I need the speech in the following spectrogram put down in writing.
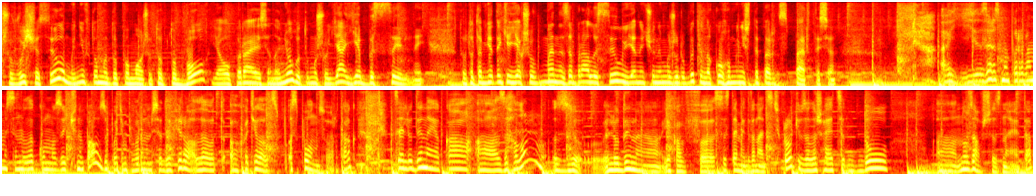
що вища сила мені в тому допоможе. Тобто, Бог, я опираюся на нього, тому що я є безсильний. Тобто, там є таке, якщо в мене забрали силу, я нічого не можу робити, на кого мені ж тепер спертися. Зараз ми перервемося на легку музичну паузу, потім повернемося до ефіру. Але от е, хотіла от спонсор, так це людина, яка загалом з людиною, яка в е, системі 12 кроків залишається до ну завжди знає, так?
